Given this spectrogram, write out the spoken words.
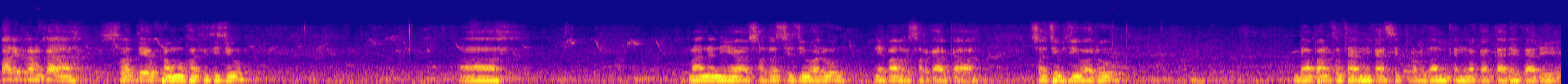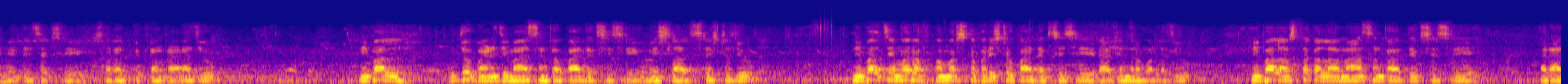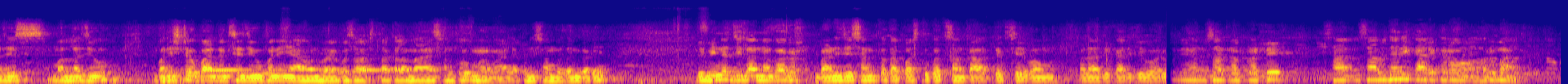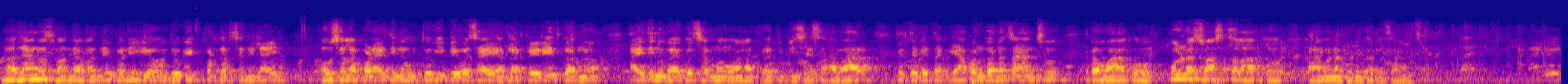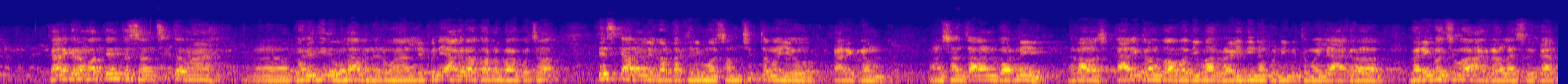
कार्यक्रमका श्रद्धेय प्रमुख अतिथिज्यू माननीय सदस्यज्यूहरू नेपाल सरकारका सचिवज्यूहरू व्यापार तथा निकासी प्रबन्धन केन्द्रका कार्यकारी निर्देशक श्री शरद विक्रम राणाज्यू नेपाल उद्योग वाणिज्य महासङ्घका उपाध्यक्ष श्री उमेशलाल श्रेष्ठज्यू नेपाल चेम्बर अफ कमर्सका वरिष्ठ उपाध्यक्ष श्री राजेन्द्र मल्लज्यू नेपाल हस्तकला महासङ्घका अध्यक्ष श्री राजेश मल्लज्यू वरिष्ठ उपाध्यक्षज्यू पनि यहाँ आउनुभएको छ। हस्तकला महासङ्घको म उहाँलाई पनि सम्बोधन गरेँ। विभिन्न जिल्ला नगर वाणिज्य सङ्घ तथा वस्तुगत सङ्घका अध्यक्ष एवं पदाधिकारीज्यूहरू। अनुसार डाक्टरले सा सार्वजनिक कार्यक्रमहरूमा नजानुहोस् भन्दा भन्दै पनि यो औद्योगिक प्रदर्शनीलाई हौसला बढाइदिन उद्योगिक व्यवसायीहरूलाई प्रेरित गर्न आइदिनु भएको छ। म उहाँप्रति विशेष आभार कृतज्ञता ज्ञापन गर्न चाहन्छु र उहाँको पूर्ण स्वास्थ्य लाभको कामना पनि गर्न चाहन्छु। कार्यक्रम अत्यन्त संक्षिप्तमा गरिदिनु होला भनेर उहाँले पनि आग्रह गर्नुभएको छ। त्यस कारणले गर्दाखेरि म संक्षिप्तमा यो कार्यक्रम सञ्चालन गर्ने र कार्यक्रमको अवधिभर रहिदिनको निमित्त मैले आग्रह गरेको छु। आग्रहलाई स्वीकार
